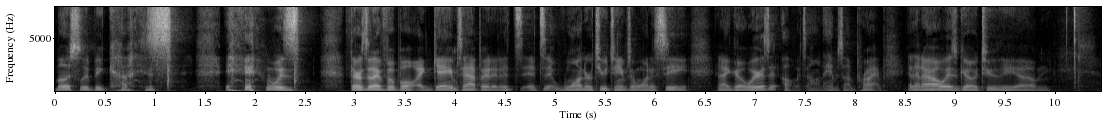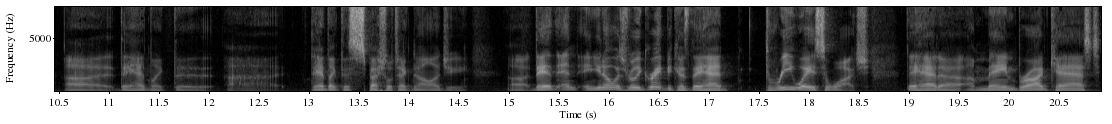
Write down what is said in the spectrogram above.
mostly because it was Thursday Night Football and games happen and it's it's one or two teams I want to see and I go where is it? Oh, it's on Amazon Prime. And then I always go to the um, uh, they had like the uh, they had like this special technology. Uh, they had, and, and you know it was really great because they had three ways to watch. They had a, a main broadcast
